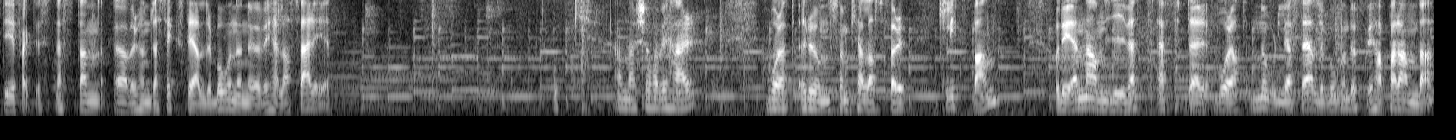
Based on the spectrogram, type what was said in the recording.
Det är faktiskt nästan över 160 äldreboenden nu över hela Sverige. Och annars så har vi här vårt rum som kallas för Klippan. Och det är namngivet efter vårt nordligaste äldreboende uppe i Haparanda.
